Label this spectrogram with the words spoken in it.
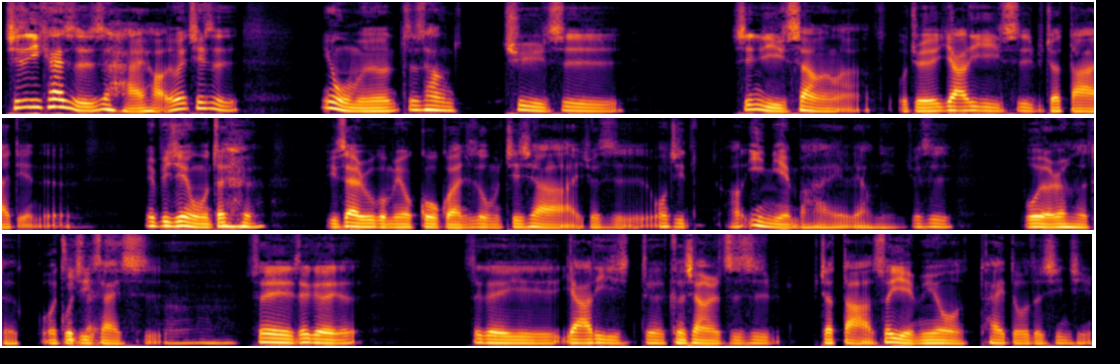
其实一开始是还好，因为其实因为我们这趟去是心理上啊，我觉得压力是比较大一点的，因为毕竟我们这个比赛如果没有过关，就是我们接下来就是忘记好像一年吧，还两年，就是不会有任何的国际赛事，所以这个这个压力这个可想而知是比较大，所以也没有太多的心情，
